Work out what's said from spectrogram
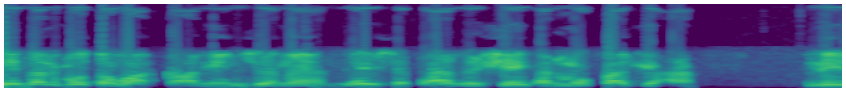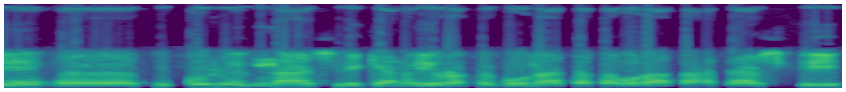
من المتوقع من زمان، ليست هذا شيئا مفاجئا لكل الناس اللي كانوا يراقبون تطورات أحداث في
